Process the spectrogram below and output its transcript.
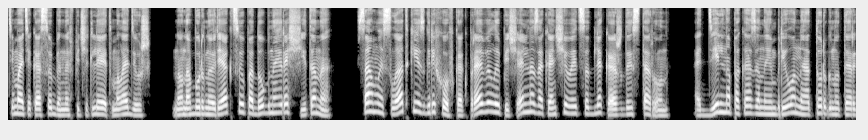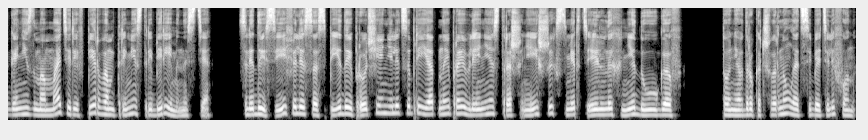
Тематика особенно впечатляет молодежь. Но на бурную реакцию подобное и рассчитано. Самый сладкий из грехов, как правило, печально заканчивается для каждой из сторон. Отдельно показаны эмбрионы, отторгнутые организмом матери в первом триместре беременности. Следы сифилиса, спида и прочие нелицеприятные проявления страшнейших смертельных недугов. Тоня вдруг отшвырнула от себя телефон.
